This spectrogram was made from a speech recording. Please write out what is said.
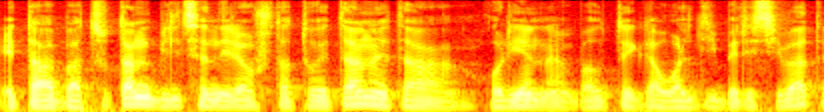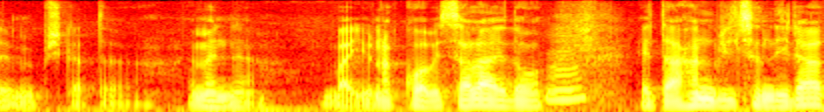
eta batzutan biltzen dira ustatuetan, eta horien baute gaualdi berezi bat, hemen pixkat, hemen bai, onakoa bezala edo, eta han biltzen dira,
